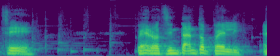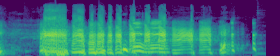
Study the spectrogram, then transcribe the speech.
sí, pero sin tanto peli.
